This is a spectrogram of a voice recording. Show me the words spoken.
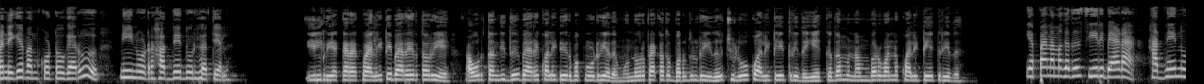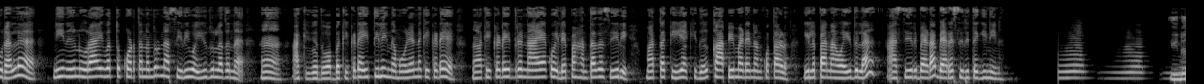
ಮನೆಗೆ ಬಂದು ಕೊಟ್ಟು ಹೋಗ್ಯಾರು. ನೀ ನೋಡ್ರಿ ಹದಿನೈದು ನೂರು ಹೇಳ್ತಿಯಲ್ಲ. ಇಲ್ರಿ ಯಾಕಾರ? ಕ್ವಾಲಿಟಿ ಬೇರೆ ಇರ್ತಾವ್ರಿ. ಅವ್ರು ತಂದಿದ್ದು ಬೇರೆ ಕ್ವಾಲಿಟಿ ಇರ್ಬೇಕು ನೋಡ್ರಿ ಅದು. ಮುನ್ನೂರು ರೂಪಾಯಿ ಅದು ಬರೋದಿಲ್ಲ ಇದು. ಚಲೋ ಕ್ವಾಲಿಟಿ ಐತ್ರಿ ಇದು. ಏಕದಮ್ ನಂಬರ್ ಒನ್ ಕ್ವಾಲಿಟಿ ಐತ್ರಿ ಇದು. ಯಪ್ಪ ನಮಗದು ಸೀರೆ ಬೇಡ ಹದಿನೈದು ನೂರಲ್ಲ ನೀನು ನೂರ ಐವತ್ತು ಕೊಡ್ತಾನಂದ್ರು ನಾ ಸೀರೆ ಒಯ್ಯುದಿಲ್ಲ ಅದನ್ನ. ಹಾ ಆಕಿಗೆ ಅದು ಒಬ್ಬಾಕಿ ಕಡೆ ಐತಿಲಿ ನಮ್ಮ ಓಣ್ಯಾನಕಿ ಕಡೆ. ಆಕಿ ಕಡೆ ಇದ್ರೆ ನಾ ಯಾಕೆ ಒಯ್ಯಪ್ಪ ಅಂತದ ಸೀರೆ. ಮತ್ತಾಕಿ ಆಕಿದು ಕಾಪಿ ಮಾಡಿ ಅನ್ಕೋತಾಳು. ಇಲ್ಲಪ್ಪ ನಾ ಒಯ್ದಿಲ್ಲ. ಆ ಸೀರೆ ಬೇಡ ಬೇರೆ ಸೀರೆ ತೆಗಿ ನೀನು. ಇನ್ನ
